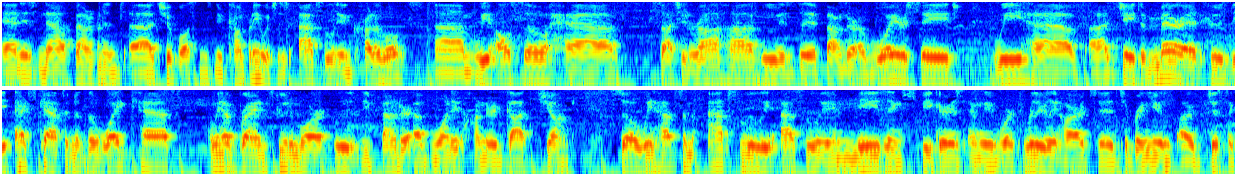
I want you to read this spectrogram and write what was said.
and is now founded uh, Chip Wilson's new company, which is absolutely incredible. Um, we also have Satyen Raja, who is the founder of Warrior Sage. We have uh, Jay DeMerit, who's the ex-captain of the Whitecaps, and we have Brian Scudamore, who is the founder of 1-800 Got Junk. So we have some absolutely, absolutely amazing speakers, and we've worked really, really hard to, to bring you uh, just a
